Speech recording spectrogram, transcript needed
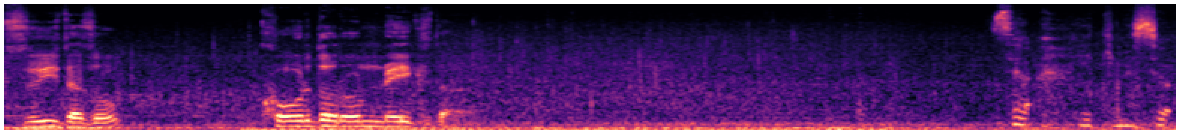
着いたぞ。コールドロンレイクださあ行きましょう。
